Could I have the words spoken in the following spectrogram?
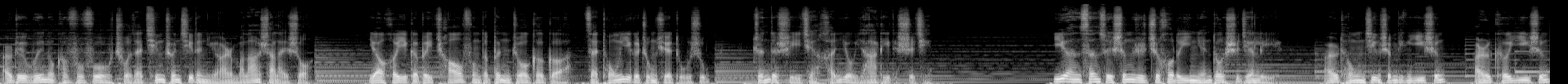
而对维诺克夫妇处在青春期的女儿玛拉莎来说，要和一个被嘲讽的笨拙哥哥在同一个中学读书，真的是一件很有压力的事情。”伊安三岁生日之后的一年多时间里，儿童精神病医生、儿科医生。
